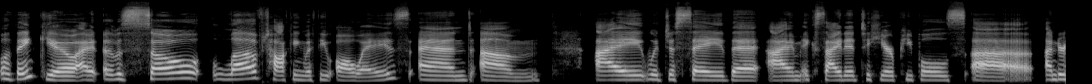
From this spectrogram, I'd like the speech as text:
Well, thank you. I, was so love talking with you always, and um, I would just say that I'm excited to hear people's uh, under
